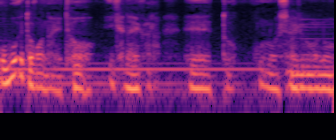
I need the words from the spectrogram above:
覚えとかないといけないから。えっ、ー、とこの車両の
